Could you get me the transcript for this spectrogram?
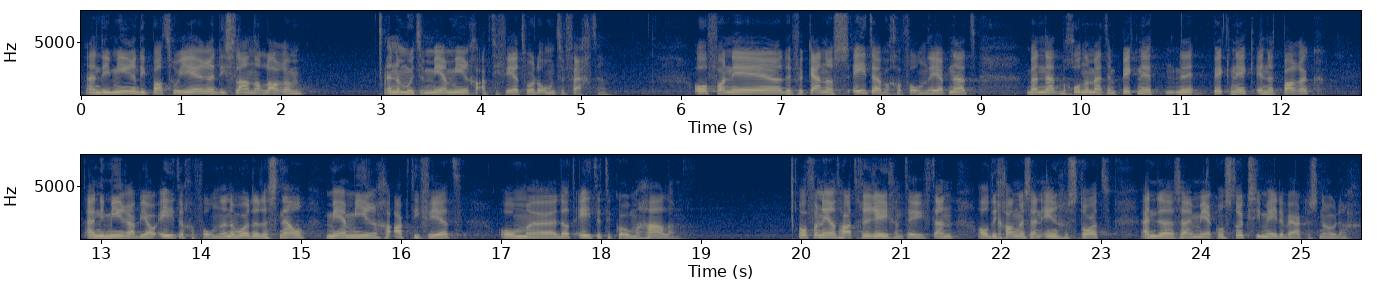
En die mieren die patrouilleren, die slaan alarm. En dan moeten meer mieren geactiveerd worden om te vechten. Of wanneer de verkenners eten hebben gevonden. Je hebt net, bent net begonnen met een picknick in het park. En die mieren hebben jouw eten gevonden. En dan worden er snel meer mieren geactiveerd om uh, dat eten te komen halen. Of wanneer het hard geregend heeft en al die gangen zijn ingestort en er zijn meer constructiemedewerkers nodig.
